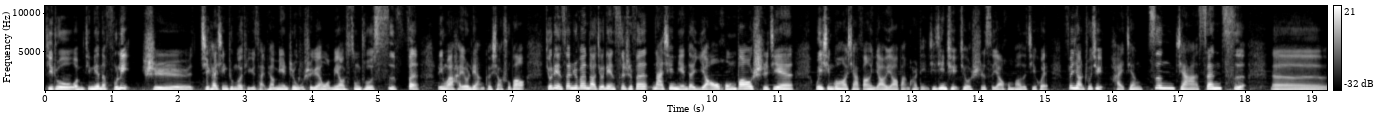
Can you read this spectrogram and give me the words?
记住，我们今天的福利是即开型中国体育彩票，面值五十元，我们要送出四份，另外还有两个小书包。九点三十分到九点四十分，那些年的摇红包时间，微信公号下方摇一摇板块点击进去，就十四摇红包的机会，分享出去还将增加三次。呃，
